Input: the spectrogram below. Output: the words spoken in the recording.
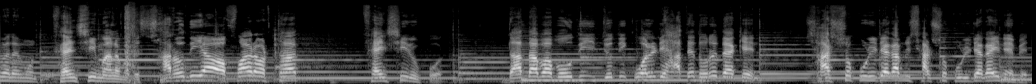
মালের মধ্যে। ফ্যান্সি মালের মধ্যে। শারদিয়া অফার অর্থাৎ ফ্যান্সির উপর। দাদা বা বৌদি যদি কোয়ালিটি হাতে ধরে দেখেন সাতশো কুড়ি টাকা আপনি সাতশো কুড়ি টাকাই নেবেন।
